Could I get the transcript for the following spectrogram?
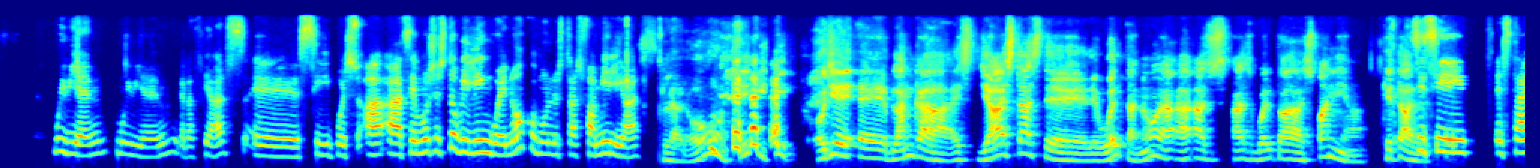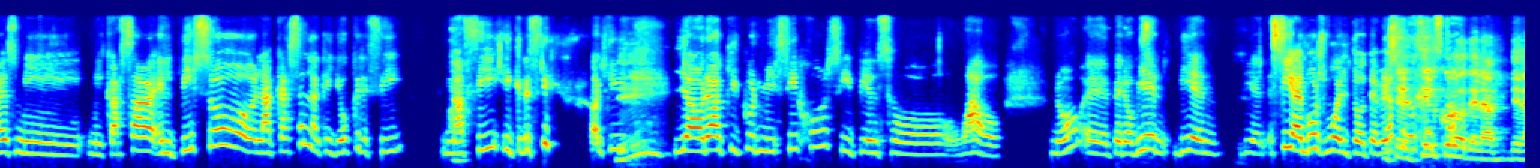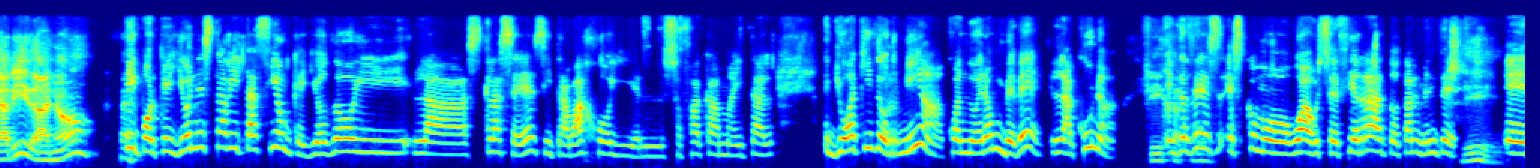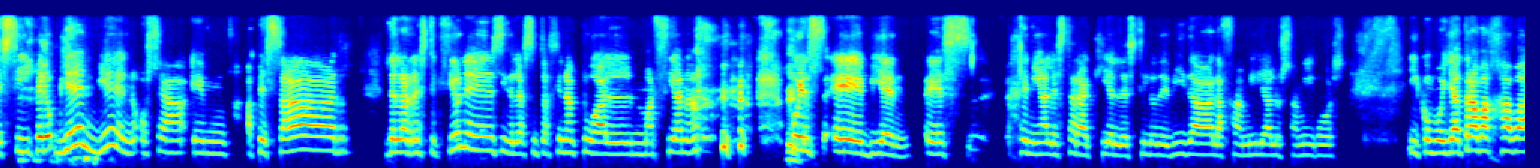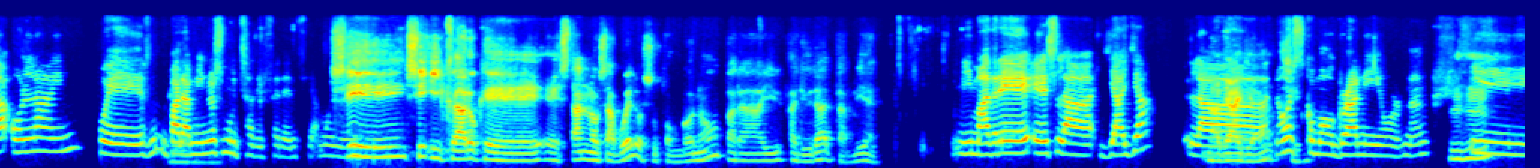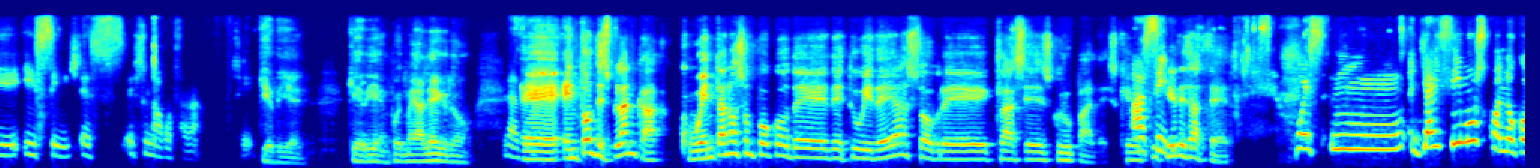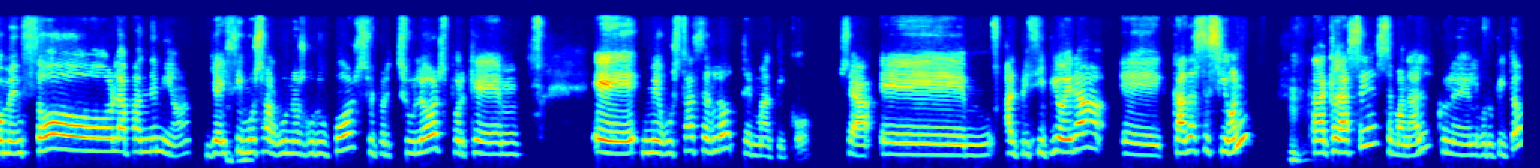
Muy bien, muy bien, gracias. Eh, sí, pues ha- hacemos esto bilingüe, ¿no? Como nuestras familias. Claro, sí, sí. Oye, eh, Blanca, es- ya estás de, de vuelta, ¿no? Ha- Has, has vuelto a España. ¿Qué tal? Sí, sí, esta es mi, mi casa, el piso, la casa en la que yo crecí, nací y crecí aquí. Sí, Y ahora aquí con mis hijos y pienso, wow, ¿no? Eh, pero bien, bien, bien. Sí, hemos vuelto, te veo es el círculo de la, de la vida, ¿no? Sí, porque yo en esta habitación que yo doy las clases y trabajo y el sofá cama y tal, yo aquí dormía cuando era un bebé, en la cuna. Fíjate. Entonces es como, wow, se cierra totalmente. sí, Eh, sí, pero sí. bien, bien. O sea, em, a pesar de las restricciones y de la situación actual marciana, Sí. pues eh, bien, es genial estar aquí, el estilo de vida, la familia, los amigos. Y como ya trabajaba online, pues para mí no es mucha diferencia. Muy bien. sí, sí, y claro que están los abuelos, supongo, ¿no? Para ay- ayudar también. Mi madre es la yaya, la, La yaya, ¿no? sí. Es como granny or nan, Ujú. y, y sí, es, es una gozada. Sí, Qué bien, qué bien, pues me alegro. Eh, entonces, Blanca, cuéntanos un poco de, de tu idea sobre clases grupales. ¿Qué, Ah, qué sí. quieres hacer? Pues mm, ya hicimos, cuando comenzó la pandemia, ya hicimos algunos grupos súper chulos porque mm, eh, me gusta hacerlo temático. O sea, eh, al principio era cada sesión, cada clase semanal con el grupito,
